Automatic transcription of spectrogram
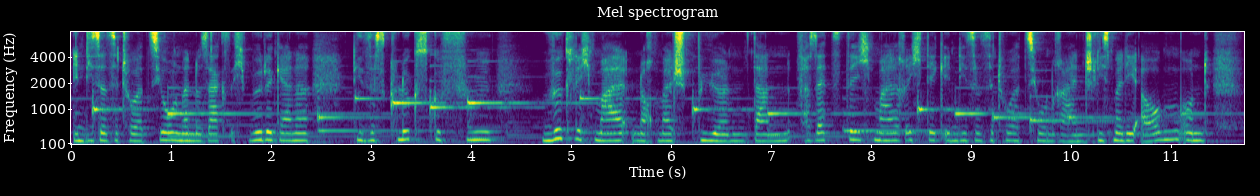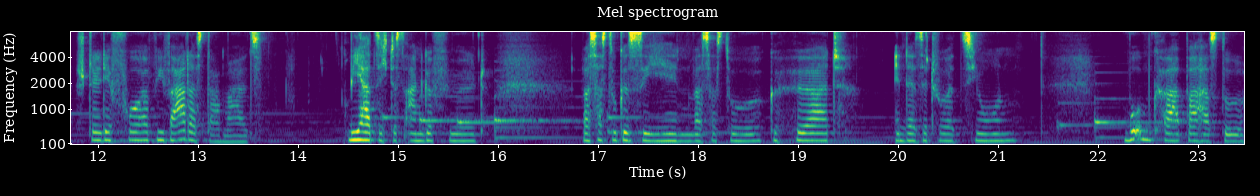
in dieser Situation, wenn du sagst, ich würde gerne dieses Glücksgefühl wirklich mal nochmal spüren, dann versetz dich mal richtig in diese Situation rein. Schließ mal die Augen und stell dir vor, wie war das damals? Wie hat sich das angefühlt? Was hast du gesehen? Was hast du gehört in der Situation? Wo im Körper hast du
